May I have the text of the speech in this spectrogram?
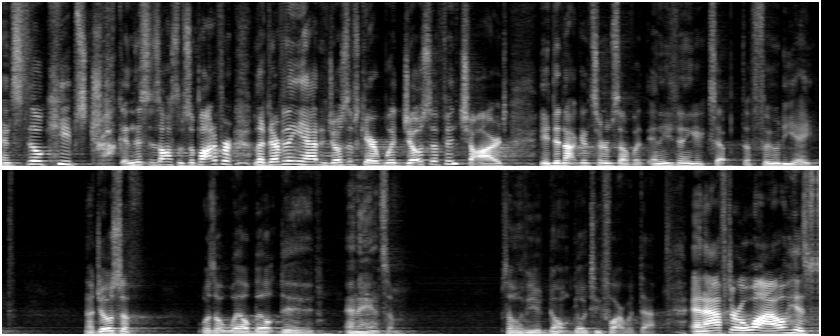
and still keeps trucking. This is awesome. So Potiphar left everything he had in Joseph's care with Joseph in charge. He did not concern himself with anything except the food he ate. Now, Joseph was a well built dude and handsome. Some of you don't go too far with that. And after a while, his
